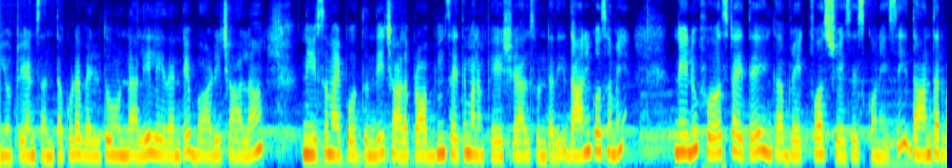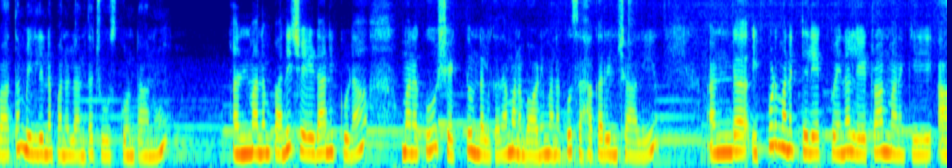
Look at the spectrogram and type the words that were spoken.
న్యూట్రియంట్స్ అంతా కూడా వెళ్తూ ఉండాలి. లేదంటే బాడీ చాలా నీరసం అయిపోతుంది. చాలా ప్రాబ్లమ్స్ అయితే మనం ఫేస్ చేయాల్సి ఉంటుంది. దానికోసమే నేను ఫస్ట్ అయితే ఇంకా బ్రేక్ఫాస్ట్ చేసేసుకొనేసి దాని తర్వాత మిగిలిన పనులంతా చూసుకుంటాను. అండ్ మనం పని చేయడానికి కూడా మనకు శక్తి ఉండాలి కదా. మన బాడీ మనకు సహకరించాలి. అండ్ ఇప్పుడు మనకు తెలియకపోయినా లేటర్ ఆన్ మనకి ఆ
